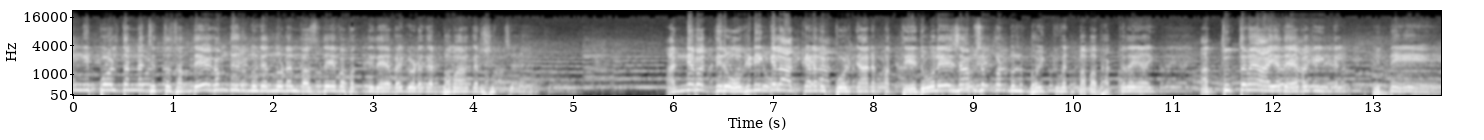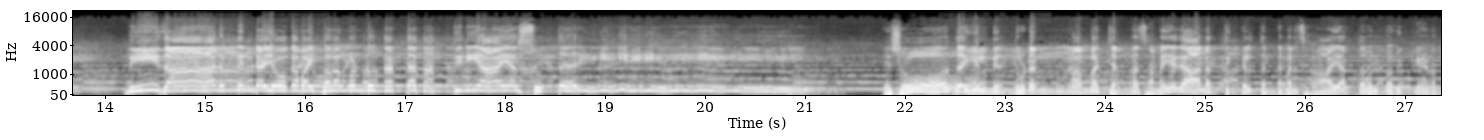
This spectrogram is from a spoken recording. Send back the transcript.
അങ്ങിപ്പോൾ തന്നെ ചിത്ത സന്ദേഹം തീർന്നു ചെന്നുടൻ വസുദേവ ഭക്തി ദേവകിയുടെ ഗർഭമാകർഷിച്ച്. അന്യഭക്തി രോഹിണിങ്കലാക്കണം ഇപ്പോൾ ഞാനും തേജോലേശാംശം കൊണ്ട് ഉത്ഭവിക്കുവൻ മമ ഭക്തയായി. അത്യുത്തമയായ ദേവകിങ്കൽ പിന്നെ നീതാനും നിന്റെ യോഗ വൈഭവം കൊണ്ടു നന്ദ നന്ദിനിയായ സുന്ദരി. യശോദയിൽ നിന്നുടൻ മമ ജന്മസമയകാലത്തിങ്കൽ തന്നെ മത്സഹായാർത്ഥം ഉത്ഭവിക്കണം.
